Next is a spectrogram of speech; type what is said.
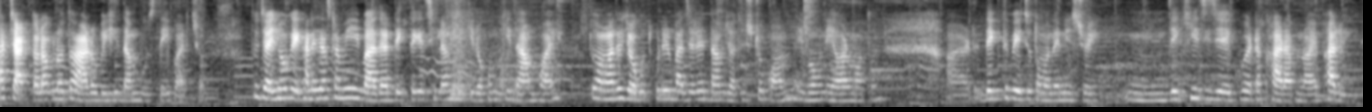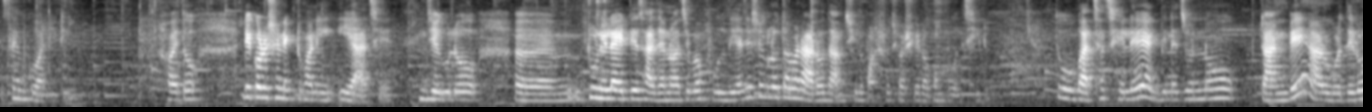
আর চারতলাগুলো তো আরও বেশি দাম বুঝতেই পারছ। তো যাই হোক, এখানে জাস্ট আমি বাজার দেখতে গেছিলাম যে কীরকম কী দাম হয়। তো আমাদের জগৎপুরের বাজারের দাম যথেষ্ট কম এবং নেওয়ার মতন। আর দেখতে পেয়েছ তোমাদের নিশ্চয়ই। দেখিয়েছি যে খুব একটা খারাপ নয়, ভালোই সেম কোয়ালিটি হয়তো ডেকোরেশন একটুখানি ইয়ে আছে, যেগুলো টুনি লাইট দিয়ে সাজানো আছে বা ফুল দিয়ে আছে, সেগুলো তো আবার আরও দাম ছিল, পাঁচশো, ছশো এরকম বলছিল। তো বাচ্চা ছেলে একদিনের জন্য টানবে আর ওদেরও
